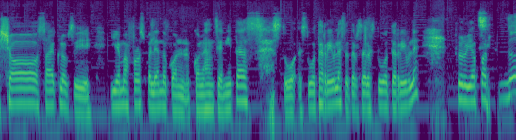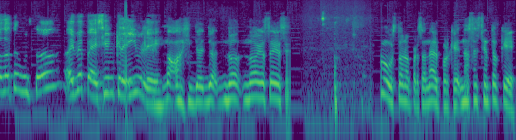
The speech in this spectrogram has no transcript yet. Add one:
Shaw, Cyclops y, Emma Frost peleando con, las ancianitas, estuvo, estuvo terrible, este tercero estuvo terrible, pero ya... No, ¿no te gustó? A mí me pareció increíble. No, yo, yo, no, no, yo sé, yo sé me gustó en lo personal, porque no sé, siento que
